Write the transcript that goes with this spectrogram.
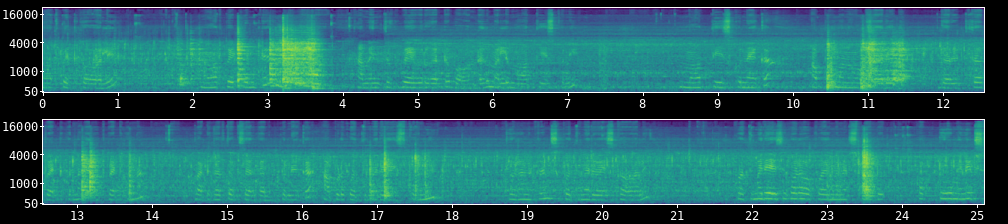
మూత పెట్టుకోవాలి. మూత పెట్టుకుంటే ఆ మెంతు ఫ్లేవర్ గట్టు బాగుంటుంది. మళ్ళీ మూత తీసుకుని మూత తీసుకున్నాక అప్పుడు మనం ఒకసారి గరిటతో పెట్టుకున్న గరిట పెట్టుకున్న పట్టుకరతో ఒకసారి కలుపుకున్నాక అప్పుడు కొత్తిమీర వేసుకొని చూడండి ఫ్రెండ్స్ కొత్తిమీర వేసుకోవాలి. కొత్తిమీర వేసి కూడా ఒక ఫైవ్ మినిట్స్ పాటు ఒక టూ మినిట్స్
